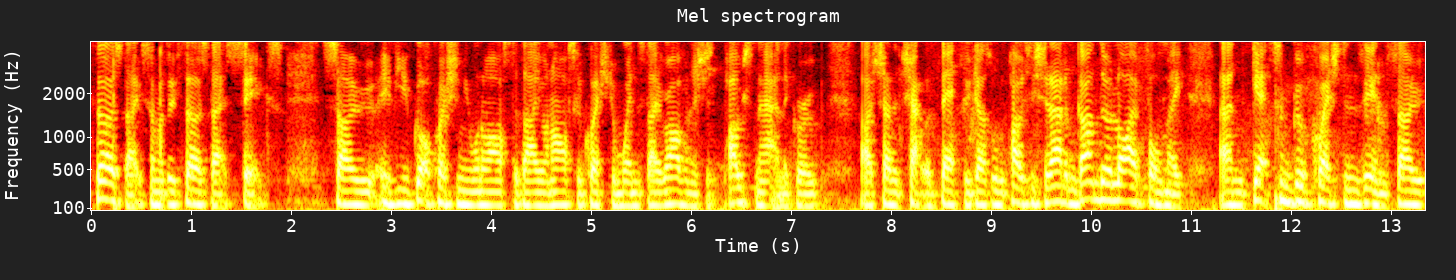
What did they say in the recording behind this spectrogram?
Thursday. So I'm going to do Thursday at 6. So if you've got a question you want to ask today on Ask a Question Wednesday, rather than just posting that in the group, I just had a chat with Beth, who does all the posts. She said, Adam, go and do a live for me and get some good questions in. So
